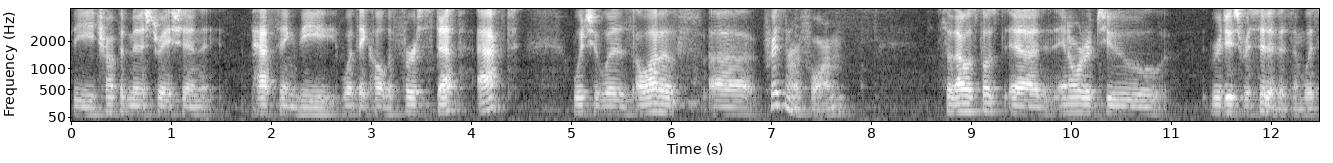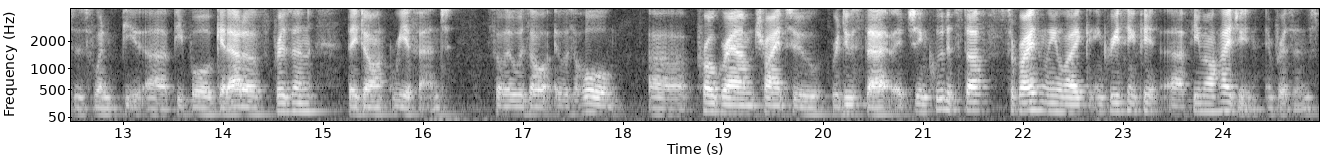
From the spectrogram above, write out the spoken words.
the Trump administration passing the what they call the First Step Act, which was a lot of uh, prison reform. So that was supposed uh, in order to reduce recidivism, which is when pe- uh, people get out of prison, they don't reoffend. So it was a it was a whole uh, program trying to reduce that, which included stuff surprisingly like increasing fe- uh, female hygiene in prisons.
